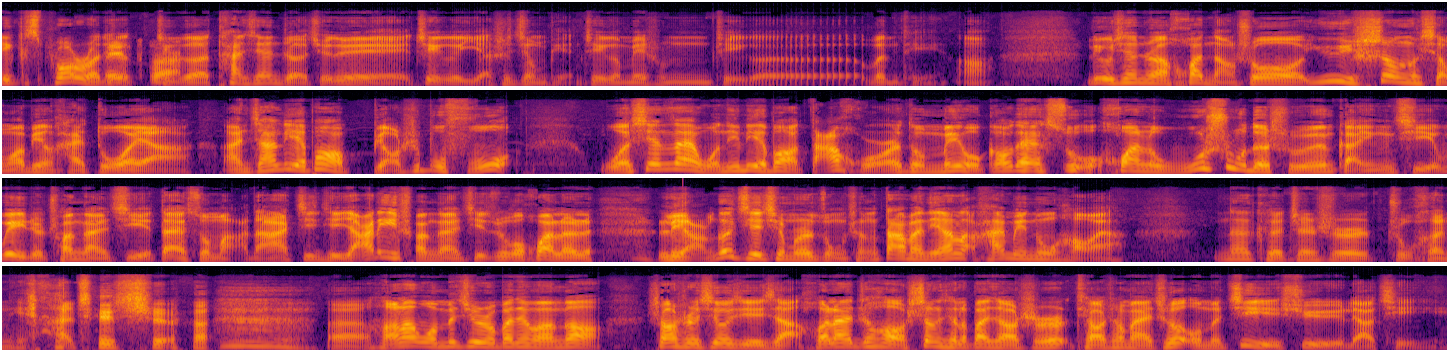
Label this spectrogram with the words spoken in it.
，Explorer 这个这个探险者绝对这个也是竞品，这个没什么这个问题啊。六千转换挡说驭胜小毛病还多呀，俺家猎豹表示不服。我现在我那猎豹打火都没有高怠速，换了无数的水温感应器、位置传感器、怠速马达、进气压力传感器，最后换了两个节气门总成，大半年了还没弄好呀。那可真是祝贺你啊！这是，呃，好了，我们进入半天广告，稍事休息一下，回来之后剩下的半小时调车买车，我们继续聊起。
